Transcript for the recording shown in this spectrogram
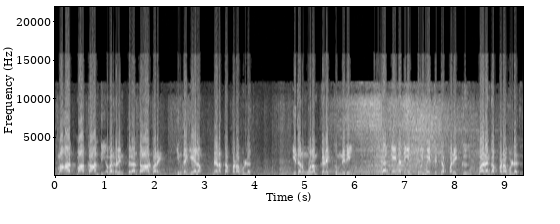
மகாத்மா காந்தி அவர்களின் பிறந்த நாள் வரை இந்த ஏலம் நடத்தப்பட உள்ளது. இதன் மூலம் கிடைக்கும் நிதி கங்கை நதியின் தூய்மை திட்டப் பணிக்கு வழங்கப்பட உள்ளது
